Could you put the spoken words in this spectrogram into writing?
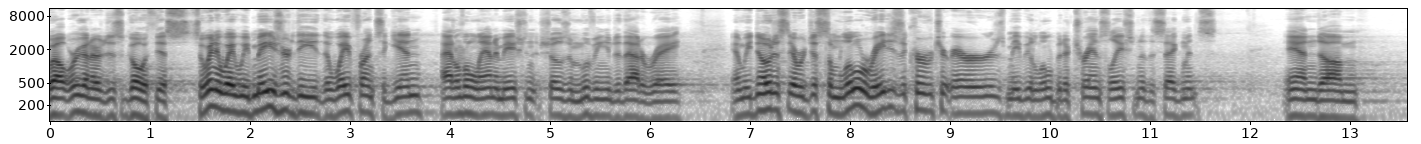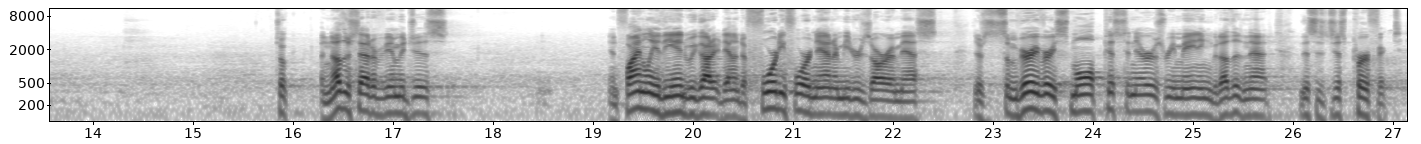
Well, we're going to just go with this. So anyway, we measured the, the wavefronts again. I had a little animation that shows them moving into that array. And we noticed there were just some little radius of curvature errors, maybe a little bit of translation of the segments. And um, took another set of images. And finally, at the end, we got it down to 44 nanometers RMS. There's some very, very small piston errors remaining, but other than that, this is just perfect.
